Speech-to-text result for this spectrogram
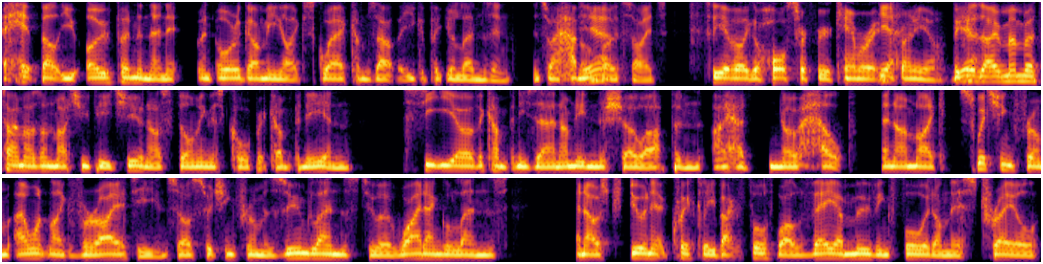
a hip belt you open, and then it, an origami like square comes out that you could put your lens in, and so I have it Yeah. on both sides So you have like a holster for your camera right Yeah. in front of you. because yeah. I remember a time I was on Machu Picchu and I was filming this corporate company, and CEO of the company's there, and I'm needing to show up, and I had no help. And I'm like switching from, I want like variety. And so I was switching from a zoomed lens to a wide angle lens. And I was doing it quickly back and forth while they are moving forward on this trail.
